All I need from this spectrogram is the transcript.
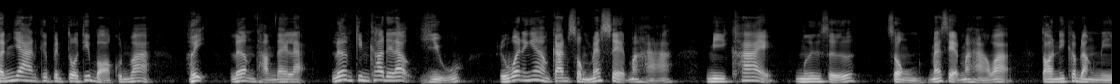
สัญญาณคือเป็นตัวที่บอกคุณว่า เฮ้ย เริ่มทำได้แล้ว เริ่มกินข้าวได้แล้วหิว หรือว่าในแง่ของการส่ง message มาหา มีค่ายมือถือส่ง message มาหาว่า ตอนนี้กำลังมี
